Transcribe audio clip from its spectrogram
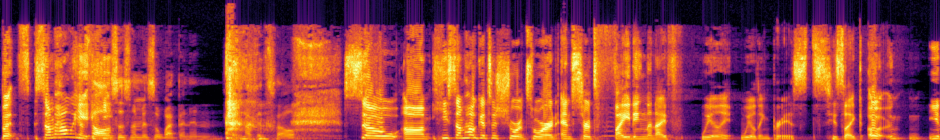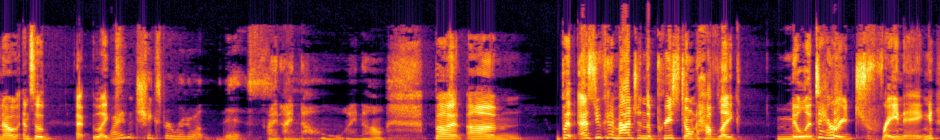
But somehow he, he Catholicism is a weapon in and of itself. so um he somehow gets a short sword and starts fighting the knife wielding, wielding priests. He's like, oh, you know, and so uh, like Why didn't Shakespeare write about this? I, I know, I know, but um, but as you can imagine, the priests don't have like military training,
